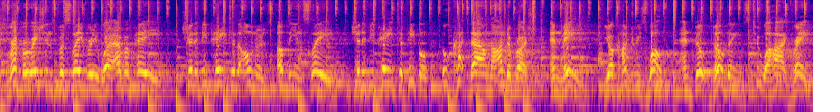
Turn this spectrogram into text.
If reparations for slavery were ever paid, should it be paid to the owners of the enslaved? Should it be paid to people who cut down the underbrush and made your country's wealth and built buildings to a high grade?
